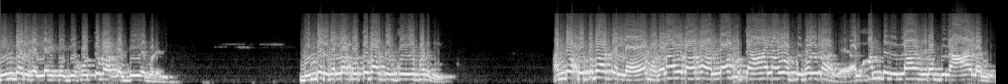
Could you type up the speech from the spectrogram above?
மின்பர்கள்ல இன்னைக்கு கொத்துபாக்கள் செய்யப்படுது. மின்பர்கள்ல கொத்துபாக்கள் செய்யப்படுது. அந்த கொத்துபாக்கள்ல முதலாவதாக அல்லாஹு தாலாவை புகழ்றாங்க. அல்ஹம்துலில்லாஹி ரப்பில் ஆலமி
